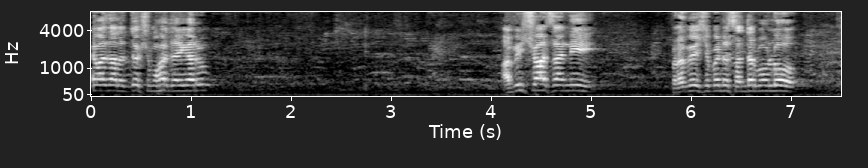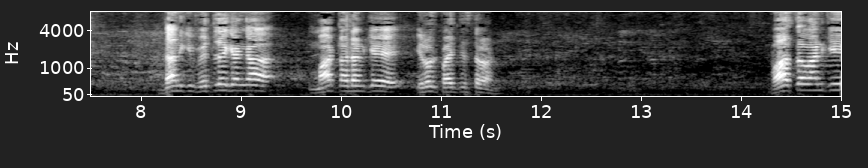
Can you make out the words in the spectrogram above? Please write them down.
ధన్యవాదాలు అధ్యక్ష మహోదయ్ గారు. అవిశ్వాసాన్ని ప్రవేశపెట్టిన సందర్భంలో దానికి వ్యతిరేకంగా మాట్లాడడానికే ఈరోజు ప్రయత్నిస్తున్నాను. వాస్తవానికి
